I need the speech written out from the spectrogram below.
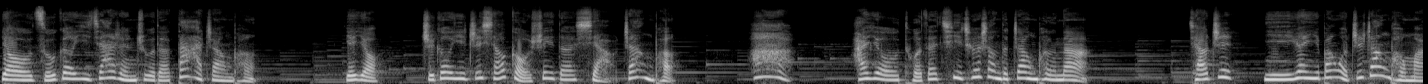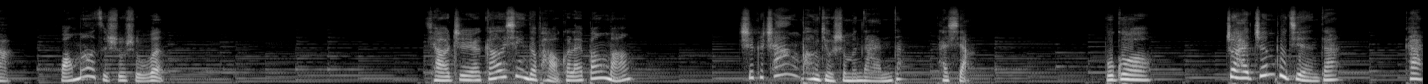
有足够一家人住的大帐篷，也有只够一只小狗睡的小帐篷，啊，还有驮在汽车上的帐篷呢。乔治，你愿意帮我支帐篷吗？黄帽子叔叔问。乔治高兴地跑过来帮忙。支个帐篷有什么难的？他想。不过，这还真不简单，看。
